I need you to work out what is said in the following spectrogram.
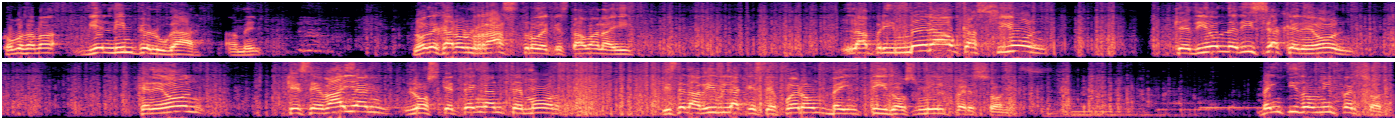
¿cómo se llama? Bien limpio el lugar. Amén. No dejaron rastro de que estaban ahí. La primera ocasión que Dios le dice a Gedeón, Gedeón, que se vayan los que tengan temor. Dice la Biblia que se fueron 22 mil personas. 22 mil personas.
